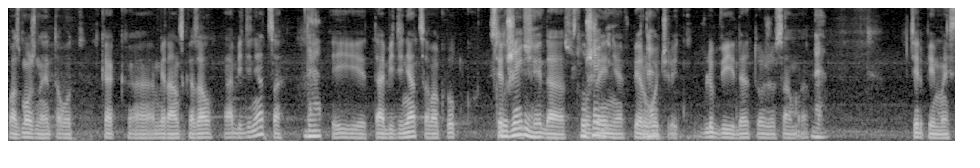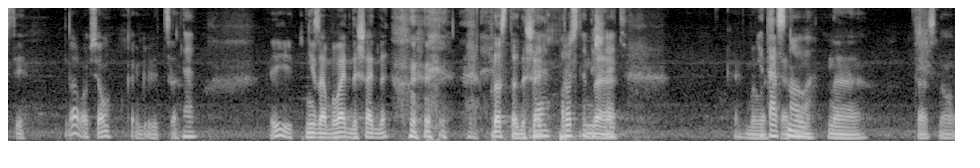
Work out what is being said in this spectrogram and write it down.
возможно, это вот, как э, Миран сказал, объединяться Да. и объединяться вокруг тех Служение. вещей, да, Служение. служения в первую Да. очередь, в любви, да, то же самое, Да. в терпимости, да, во всем, как говорится. Да. И не забывать дышать, да? Просто дышать. Да, просто Да, дышать. как было Это основа. Да, это основа.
